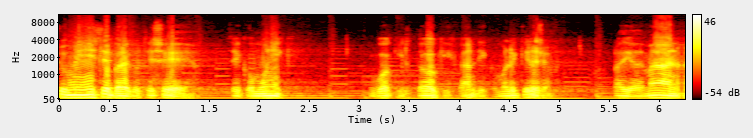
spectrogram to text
suministre para que usted se, se comunique. Walkie-talkie, handy, como le quiera llamar. Radio de mano.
